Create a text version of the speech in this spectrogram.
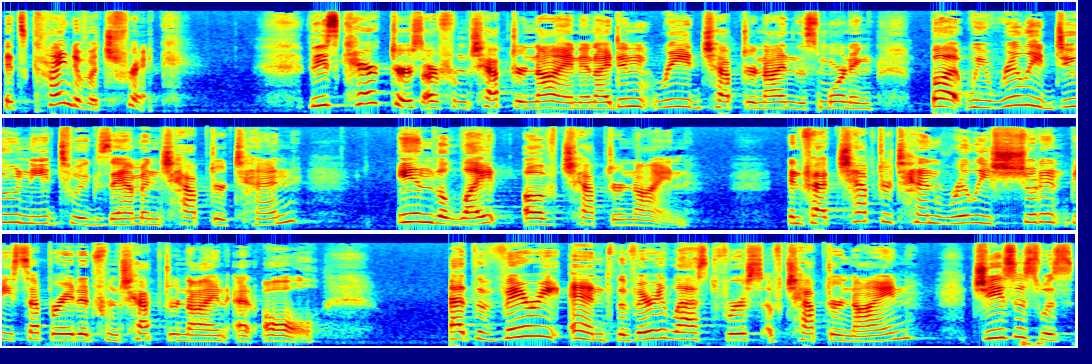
It's kind of a trick. These characters are from chapter 9, and I didn't read chapter 9 this morning, but we really do need to examine chapter 10 in the light of chapter 9. In fact, chapter 10 really shouldn't be separated from chapter 9 at all. At the very end, the very last verse of chapter 9, Jesus was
